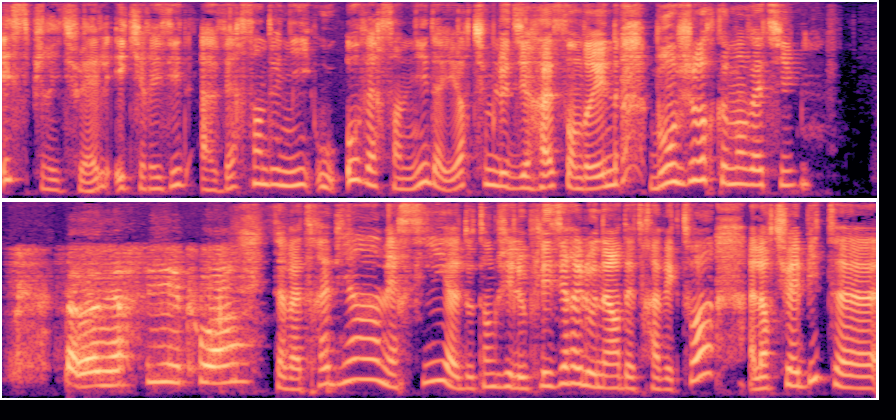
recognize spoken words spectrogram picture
et spirituel et qui réside à Vers-Saint-Denis ou au Vers-Saint-Denis d'ailleurs, tu me le diras Sandrine. Bonjour, comment vas-tu? Ça va, merci. Et toi? Ça va très bien, merci, euh, d'autant que j'ai le plaisir et l'honneur d'être avec toi. Alors tu habites, euh,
